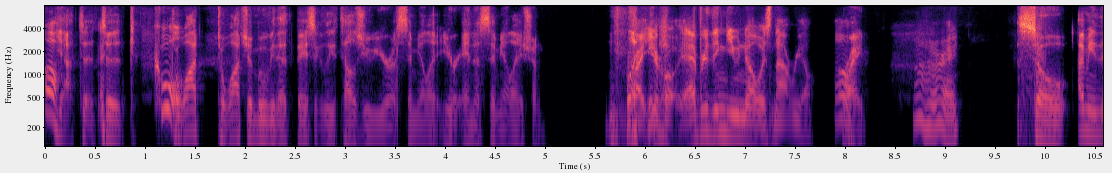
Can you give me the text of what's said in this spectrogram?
Oh, Yeah. To, to, to cool. watch, to watch a movie that basically tells you you're a simulate, you're in a simulation. right. You're everything you know is not real. Oh, right. oh, all right. so i mean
